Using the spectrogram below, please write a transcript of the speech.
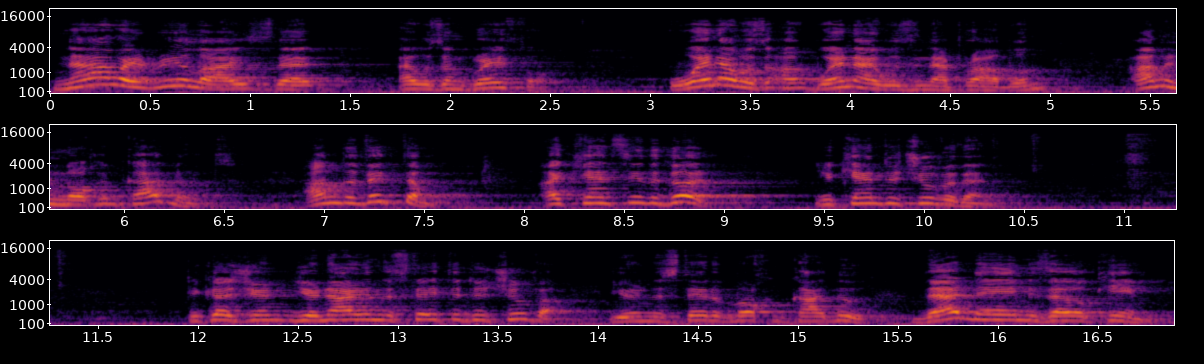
now I realize that I was ungrateful. When I was, uh, when I was in that problem, I'm in Mochim Katnut. I'm the victim. I can't see the good. You can't do tshuva then. Because you're, you're not in the state to do tshuva. You're in the state of Mochim Katnut. That name is Elohim.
